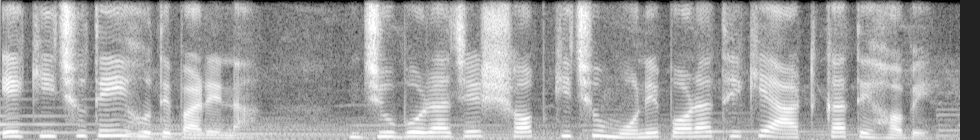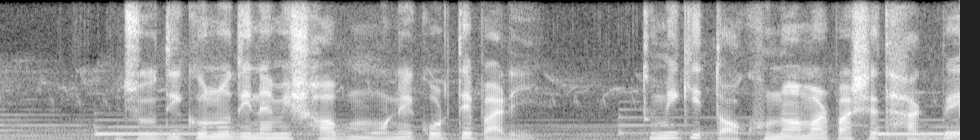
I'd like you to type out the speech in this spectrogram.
এ কিছুতেই হতে পারে না। যুবরাজের সব কিছু মনে পড়া থেকে আটকাতে হবে। যদি কোনোদিন আমি সব মনে করতে পারি তুমি কি তখনও আমার পাশে থাকবে?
